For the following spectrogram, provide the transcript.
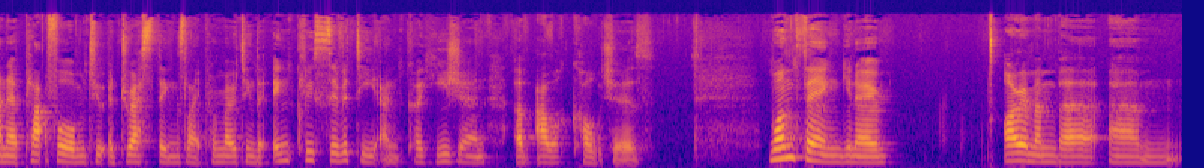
And a platform to address things like promoting the inclusivity and cohesion of our cultures. One thing, you know, I remember um,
